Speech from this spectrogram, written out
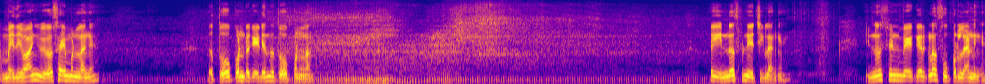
நம்ம இதை வாங்கி விவசாயம் பண்ணலாங்க இல்லை தோப்பு பண்ணுற கைடு இருந்தால் தோப்பு பண்ணலாம் இன்வெஸ்ட் பண்ணி வச்சுக்கலாங்க இன்வெஸ்ட்மெண்ட் பேக்கருக்குலாம் சூப்பர் லேண்டுங்க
